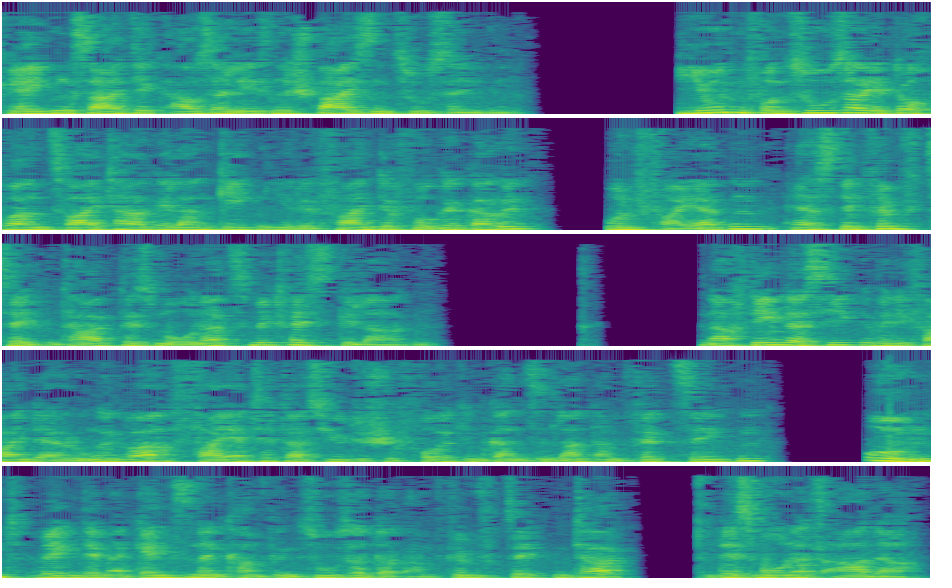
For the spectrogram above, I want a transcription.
gegenseitig auserlesene Speisen zusenden. Die Juden von Susa jedoch waren zwei Tage lang gegen ihre Feinde vorgegangen und feierten erst den 15. Tag des Monats mit Festgelagen. Nachdem der Sieg über die Feinde errungen war, feierte das jüdische Volk im ganzen Land am 14. und wegen dem ergänzenden Kampf in Susa dort am 15. Tag des Monats Adar.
